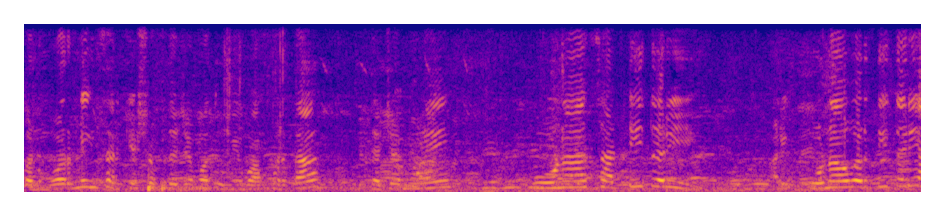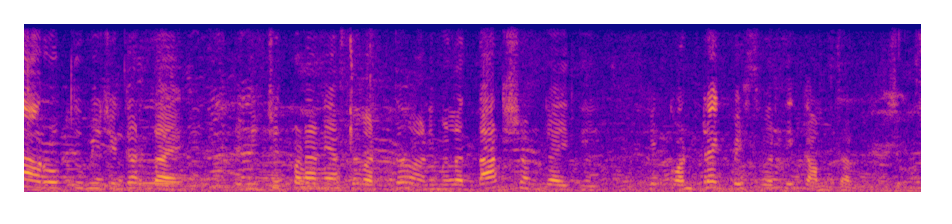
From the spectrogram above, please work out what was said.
पण वॉर्निंगसारखे शब्द जेव्हा तुम्ही वापरता त्याच्यामुळे कोणासाठी तरी आणि कोणावरती तरी आरोप तुम्ही जे करताय ते निश्चितपणाने असं वाटतं आणि मला दाट शंका येते की कॉन्ट्रॅक्ट बेसवरती काम चालतं.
